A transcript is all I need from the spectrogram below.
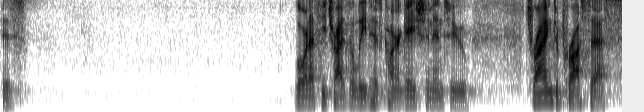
is Lord, as he tries to lead his congregation into trying to process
